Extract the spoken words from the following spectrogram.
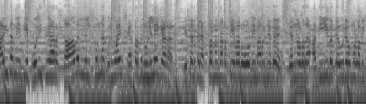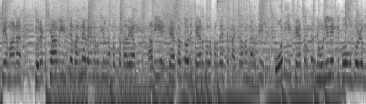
ആയുധമേന്തിയ പോലീസുകാർ കാവൽ നിൽക്കുന്ന ഗുരുവായൂർ ക്ഷേത്രത്തിനുള്ളിലേക്കാണ് ഇത്തരത്തിൽ അക്രമം നടത്തിയവർ ഓടി മറിഞ്ഞത് എന്നുള്ളത് അതീവ ഗൗരവമുള്ള വിഷയമാണ്. സുരക്ഷാ വീഴ്ച തന്നെ വേണമെങ്കിൽ നമുക്ക് പറയാം. അത് ഈ ക്ഷേത്രത്തോട് ചേർന്നുള്ള പ്രദേശത്ത് അക്രമം നടത്തി ഓടി ഈ ക്ഷേത്രത്തിനുള്ളിലേക്ക് പോകുമ്പോഴും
